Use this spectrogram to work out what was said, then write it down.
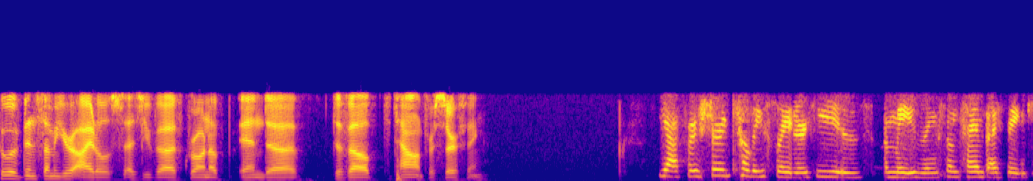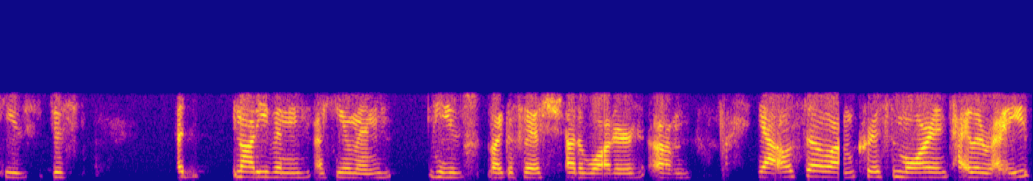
Who have been some of your idols as you've uh, grown up and uh, developed talent for surfing? Yeah, for sure, Kelly Slater. He is amazing. Sometimes I think he's just a, not even a human. He's like a fish out of water. Um, yeah, also um, Carissa Moore and Tyler Wright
